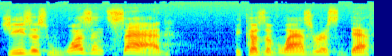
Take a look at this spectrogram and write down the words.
Jesus wasn't sad because of Lazarus' death.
